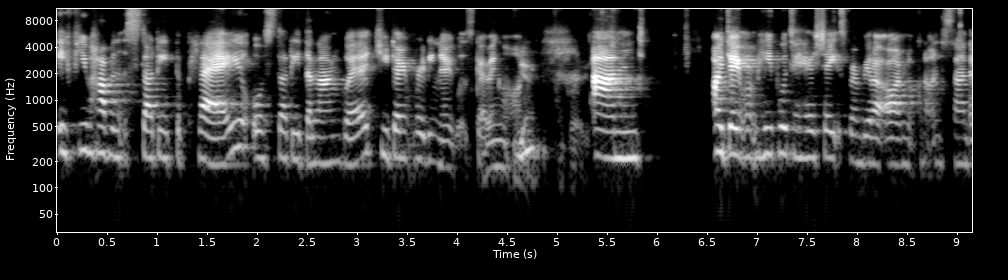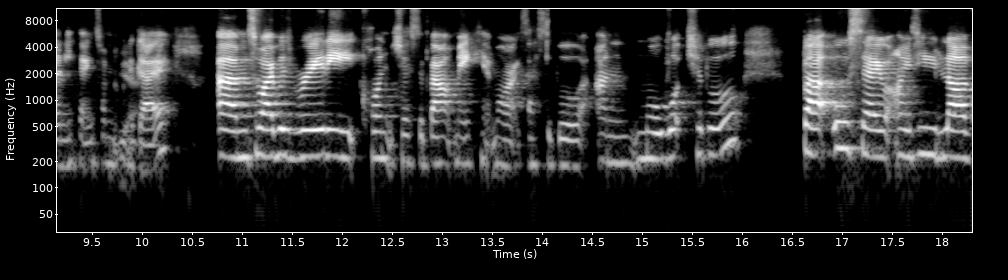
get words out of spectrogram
if you haven't studied the play or studied the language, you don't really know what's going on. yeah, agreed. And I don't want people to hear Shakespeare and be like, oh, I'm not going to understand anything, so I'm not going to go. Um, so I was really conscious about making it more accessible and more watchable. But also, I do love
